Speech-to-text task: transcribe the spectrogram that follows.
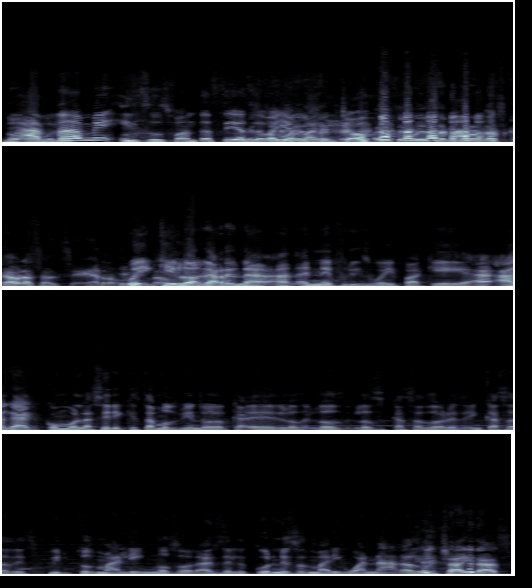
No, Adame y sus fantasías se Este va a güey llamar el show. a Este güey se le fueron las cabras al cerro. Güey, ¿no? que lo agarren a, a- Netflix, güey, para que ha- haga como la serie que estamos viendo, eh, los, los- los cazadores en casa de espíritus malignos, ahora se les ocurren esas marihuanadas. El Chairas.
